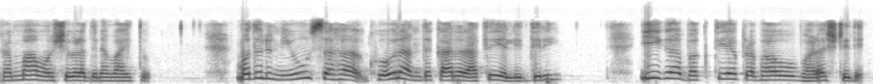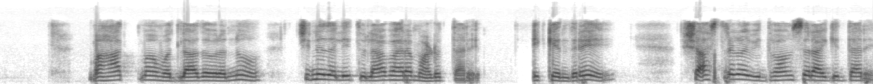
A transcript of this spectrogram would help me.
ಬ್ರಹ್ಮವಂಶಿಗಳ ದಿನವಾಯಿತು. ಮೊದಲು ನೀವು ಸಹ ಘೋರ ಅಂಧಕಾರ ರಾತ್ರಿಯಲ್ಲಿದ್ದೀರಿ. ಈಗ ಭಕ್ತಿಯ ಪ್ರಭಾವವು ಬಹಳಷ್ಟಿದೆ. ಮಹಾತ್ಮ ಮೊದಲಾದವರನ್ನು ಚಿನ್ನದಲ್ಲಿ ತುಲಾಭಾರ ಮಾಡುತ್ತಾರೆ. ಏಕೆಂದರೆ ಶಾಸ್ತ್ರಗಳ ವಿದ್ವಾಂಸರಾಗಿದ್ದಾರೆ.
